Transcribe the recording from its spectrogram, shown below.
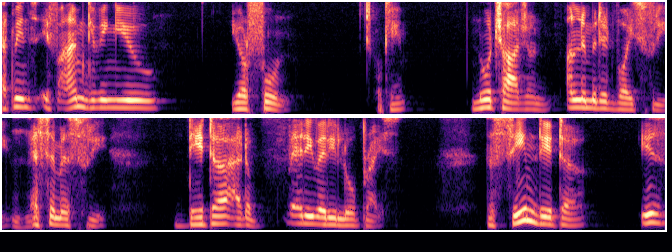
that means if i'm giving you your phone okay no charge on unlimited voice free sms free data at a very very low price the same data is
